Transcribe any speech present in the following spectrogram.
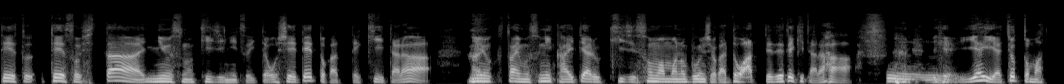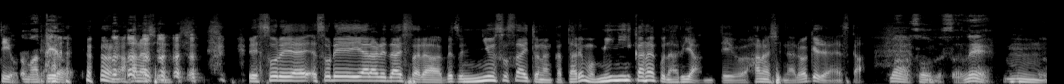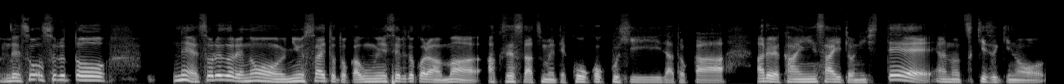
提訴、提訴したニュースの記事について教えてとかって聞いたら、ニューヨークタイムズに書いてある記事そのままの文章がドワって出てきたら、いやいや、ちょっと待てよ。待てよ。話。え、それ、それやられだしたら別にニュースサイトなんか誰も見に行かなくなるやんっていう話になるわけじゃないですか。まあそうですよね。うん。で、そうすると、ね、それぞれのニュースサイトとか運営してるところは、まあ、アクセス集めて広告費だとか、あるいは会員サイトにして、あの、月々の、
